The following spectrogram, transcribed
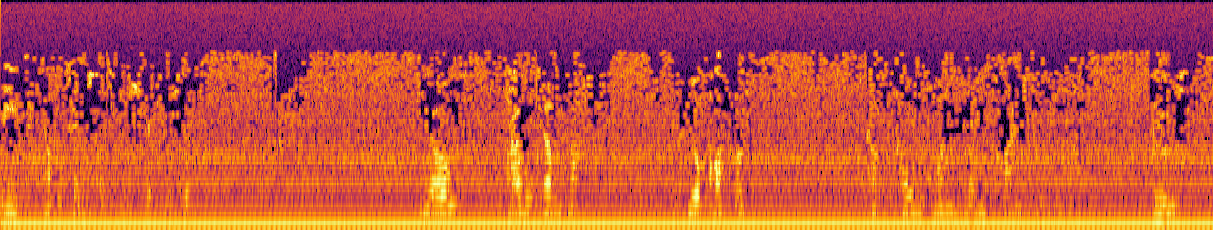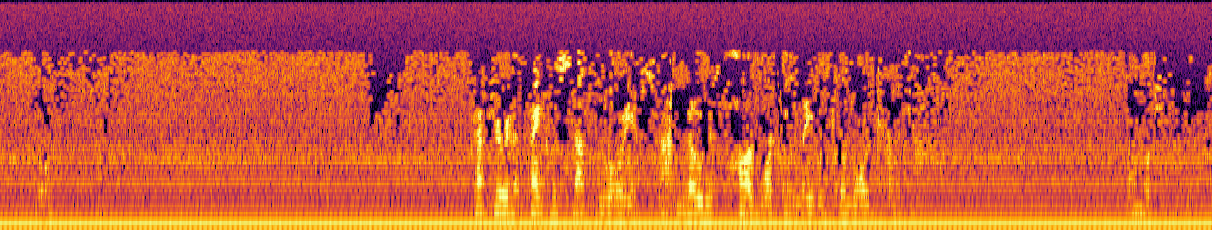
sees it. Me tell you something in the scriptures. You know, the Bible tells us you'll offer a cup cold water in the name of Christ and will not lose your. Perhaps you're in a thankless, not glorious, not noticed, hard working labor for the Lord kind of job. I want you to see that.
